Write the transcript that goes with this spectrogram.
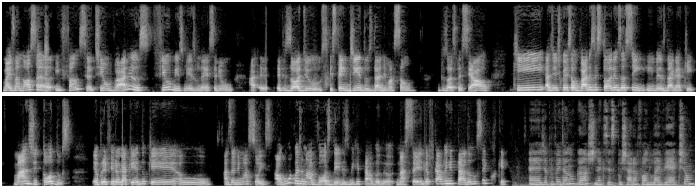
Mas na nossa infância tinham vários filmes mesmo, né? Seriam episódios estendidos da animação, episódio especial, que a gente conheceu várias histórias assim, em vez da HQ. Mas de todos, eu prefiro HQ do que o, as animações. Alguma coisa na voz deles me irritava no, na série. Eu ficava irritada, não sei porquê. É, já aproveitando o gancho, né, que vocês puxaram falando do live action, o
